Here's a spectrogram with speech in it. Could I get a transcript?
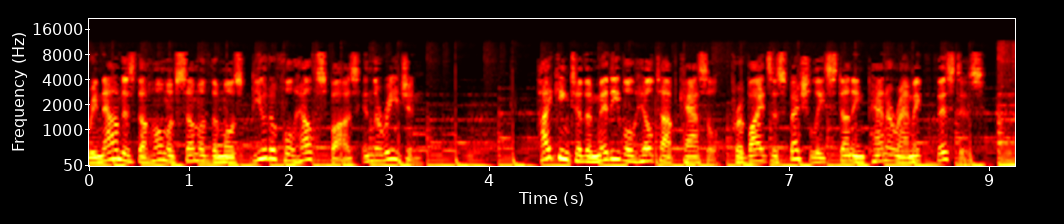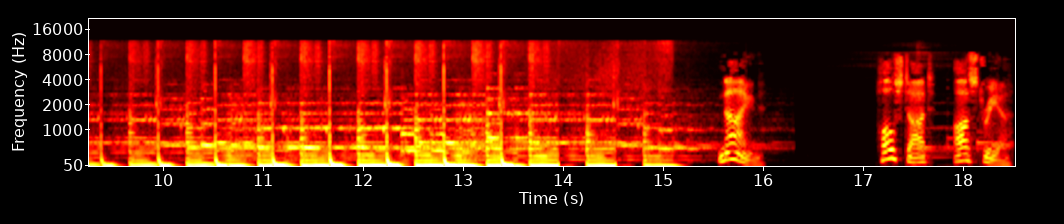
renowned as the home of some of the most beautiful health spas in the region. Hiking to the medieval hilltop castle provides especially stunning panoramic vistas. 9. Hallstatt, Austria.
